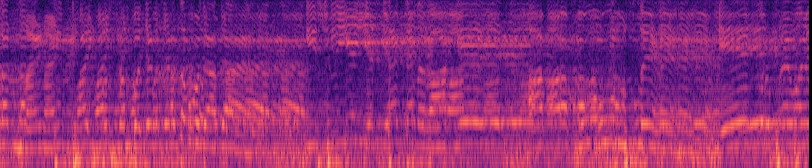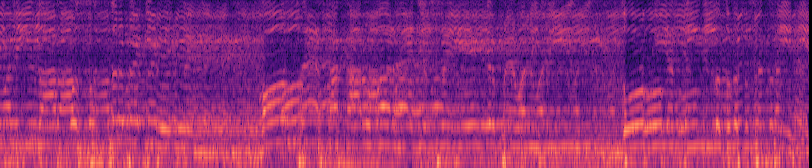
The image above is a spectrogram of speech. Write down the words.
का 95 परसेंट बजट खत्म हो जाता है। इसलिए ये टैक्स लगा के आपका खून चूसते हैं। एक रुपए वाली चीज़ आपको सत्तर रुपए की बेचते हैं। कौन सा ऐसा कारोबार है जिसमें एक रुपए वाली चीज़ दो या तीन को तो बिक सकती है?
